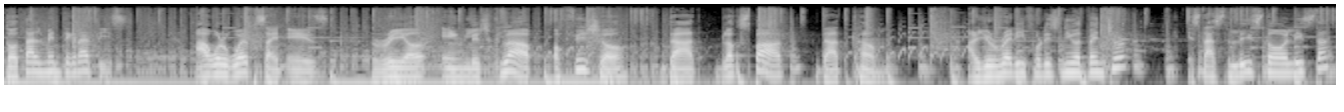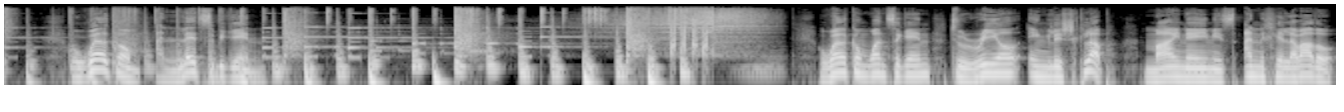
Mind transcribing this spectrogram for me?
totalmente gratis. Our website is realenglishclubofficial.blogspot.com. Are you ready for this new adventure? ¿Estás listo o lista? Welcome and let's begin. Welcome once again to Real English Club. My name is Ángel Lavado,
